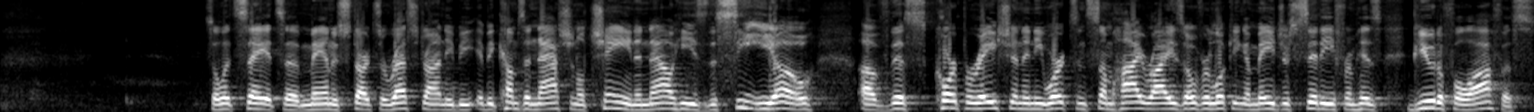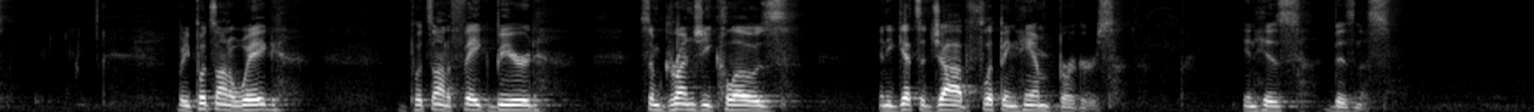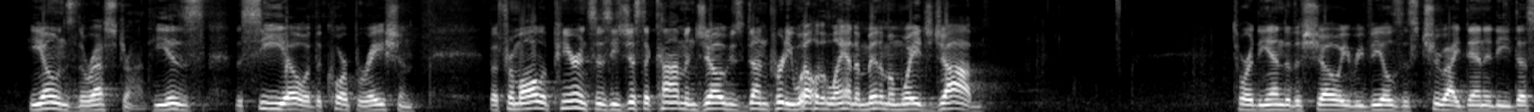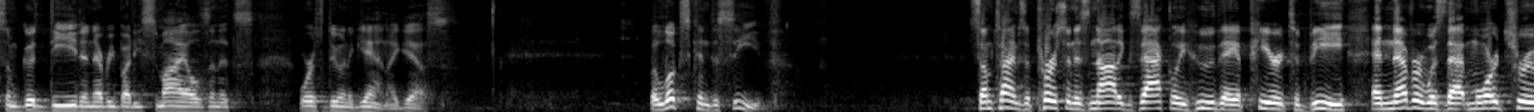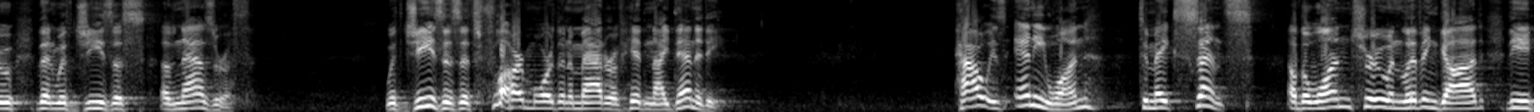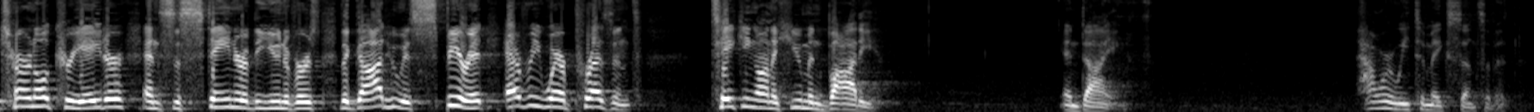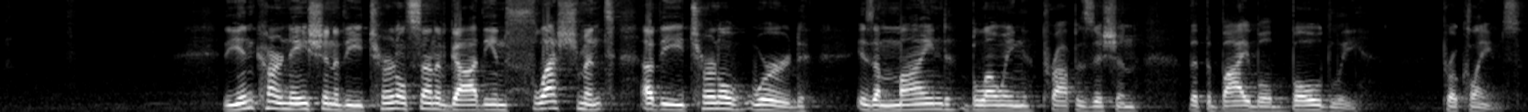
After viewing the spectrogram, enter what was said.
So let's say it's a man who starts a restaurant and be, it becomes a national chain, and now he's the CEO of this corporation and he works in some high rise overlooking a major city from his beautiful office. But he puts on a wig, puts on a fake beard, some grungy clothes, and he gets a job flipping hamburgers in his business. He owns the restaurant. He is the CEO of the corporation. But from all appearances, he's just a common Joe who's done pretty well to land a minimum wage job. Toward the end of the show, he reveals his true identity, does some good deed, and everybody smiles, and it's worth doing again, I guess. But looks can deceive. Sometimes a person is not exactly who they appear to be, and never was that more true than with Jesus of Nazareth. With Jesus, it's far more than a matter of hidden identity. How is anyone to make sense of the one true and living God, the eternal creator and sustainer of the universe, the God who is spirit everywhere present, taking on a human body and dying? How are we to make sense of it? The incarnation of the eternal Son of God, the enfleshment of the eternal Word, is a mind blowing proposition that the Bible boldly proclaims.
